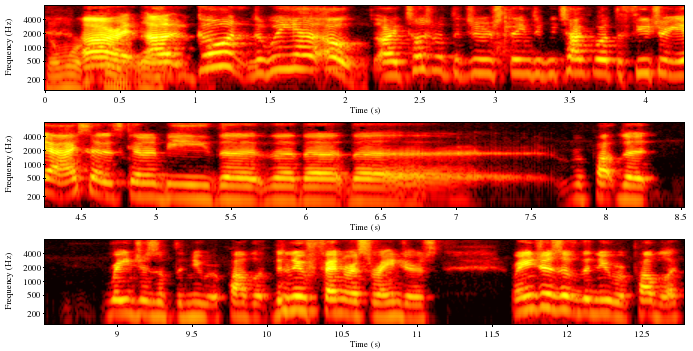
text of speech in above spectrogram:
no more. All right. Uh, go. Do we have? Oh, I told you about the Jewish thing. Did we talk about the future? Yeah, I said it's going to be the the the the Repu- the Rangers of the New Republic, the new Fenris Rangers, Rangers of the New Republic.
